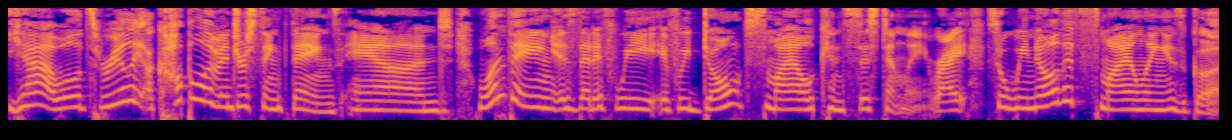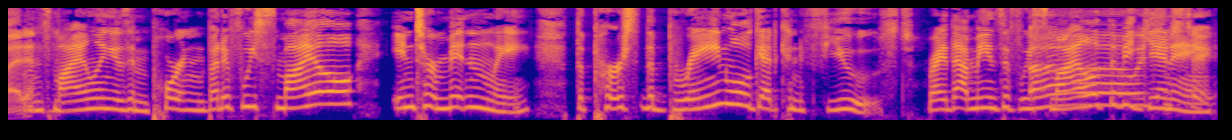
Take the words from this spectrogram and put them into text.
Yeah, well, it's really a couple of interesting things. And one thing is that if we, if we don't smile consistently, right? So we know that smiling is good and mm-hmm. smiling is important, but if we smile intermittently, the person, the brain will get confused, right? That means if we smile at Oh, the beginning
